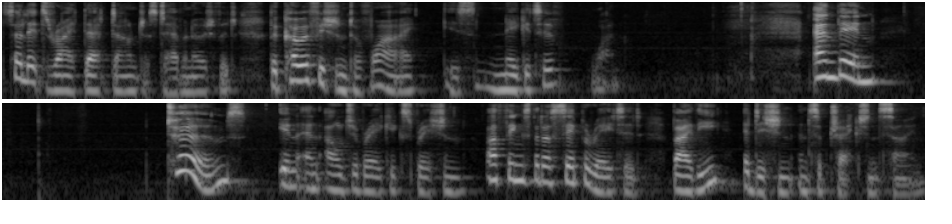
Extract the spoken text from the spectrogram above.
So let's write that down just to have a note of it. The coefficient of y is negative 1. And then terms in an algebraic expression are things that are separated by the addition and subtraction sign.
